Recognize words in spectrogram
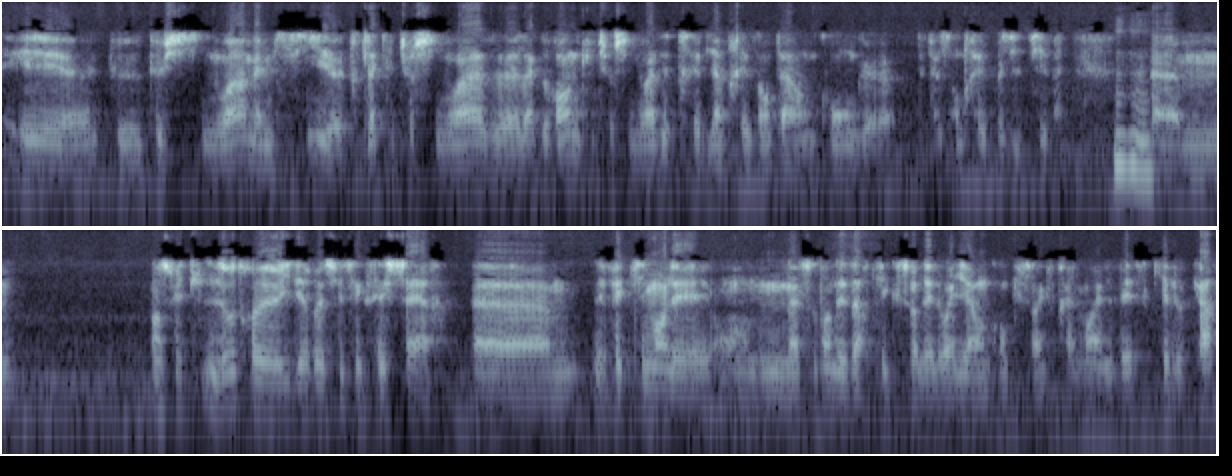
et euh, que, que, chinois, même si euh, toute la culture chinoise, la grande culture chinoise est très bien présente à Hong Kong de façon très positive. Mhm. ensuite, l'autre idée reçue, c'est que c'est cher. effectivement, les, on a souvent des articles sur les loyers à Hong Kong qui sont extrêmement élevés, ce qui est le cas.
